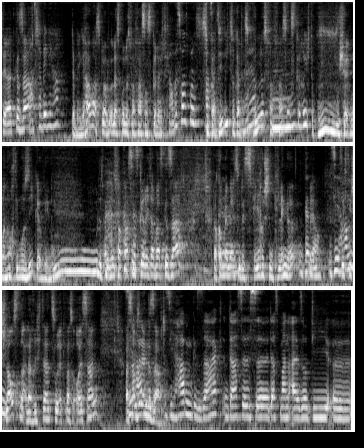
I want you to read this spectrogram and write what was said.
Der hat gesagt. Was der BGH? Der BGH war es, glaube ich, oder das Bundesverfassungsgericht. Ich glaube, es war das Bundesverfassungsgericht. Sogar, die, sogar das ja, Bundesverfassungsgericht? Uh, ich höre immer noch die Musik irgendwie. Uh, das Bundesverfassungsgericht hat was gesagt. Da kommen ja gleich so die sphärischen Klänge, genau. wenn Sie sich die schlausten aller Richter zu etwas äußern. Was Sie haben Sie denn gesagt? Sie haben gesagt, dass, es, äh, dass man also die äh,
